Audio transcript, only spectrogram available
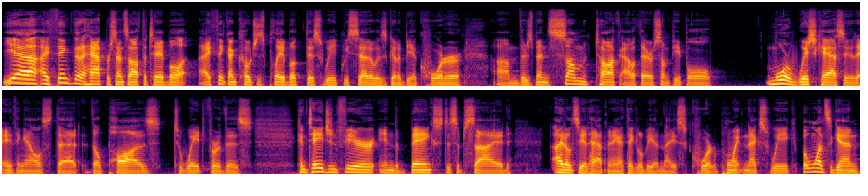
Yeah, I think that a half percent's off the table. I think on Coach's playbook this week, we said it was going to be a quarter. Um, there's been some talk out there, some people more wish casting than anything else, that they'll pause to wait for this contagion fear in the banks to subside. I don't see it happening. I think it'll be a nice quarter point next week. But once again,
